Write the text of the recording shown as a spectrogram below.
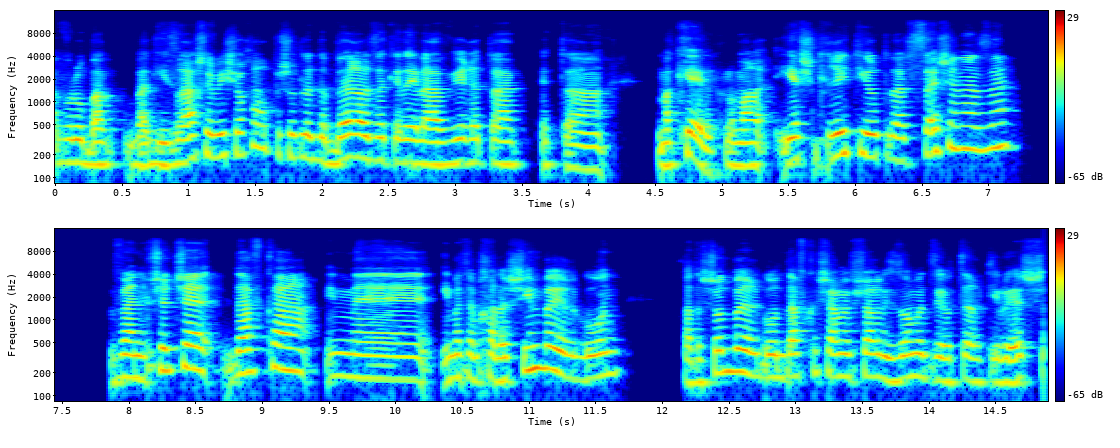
אבל הוא בגזרה של מישהו אחר פשוט לדבר על זה כדי להעביר את, ה, את המקל. כלומר יש קריטיות לסשן הזה ואני חושבת שדווקא אם, אה, אם אתם חדשים בארגון חדשות בארגון דווקא שם אפשר ליזום את זה יותר. כאילו יש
